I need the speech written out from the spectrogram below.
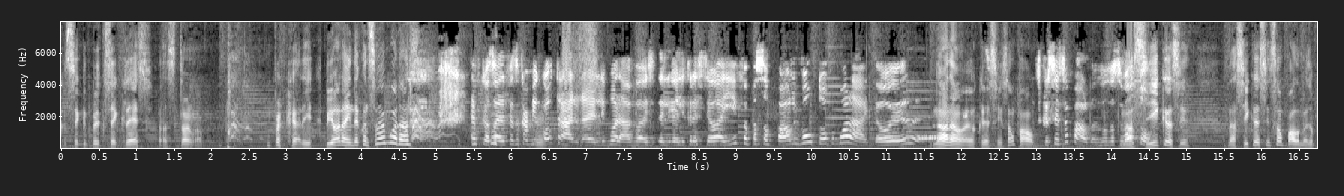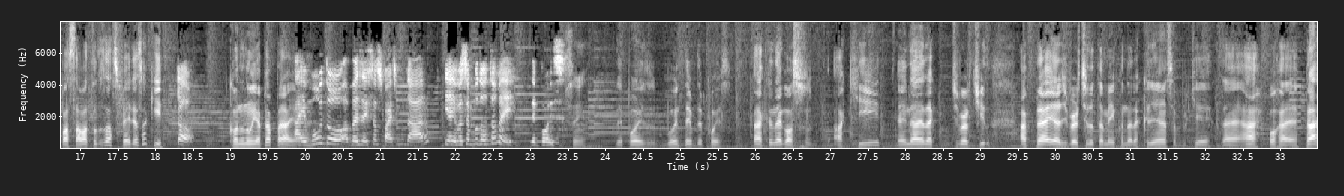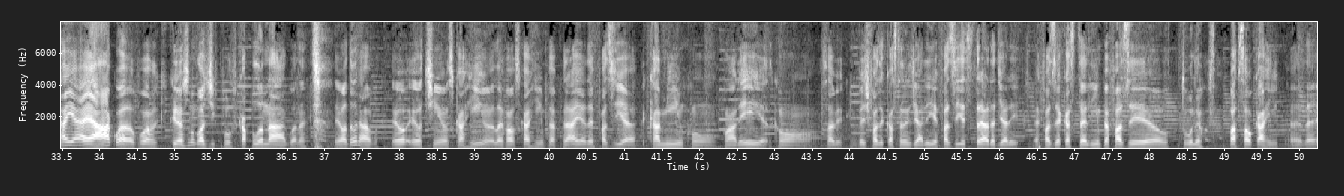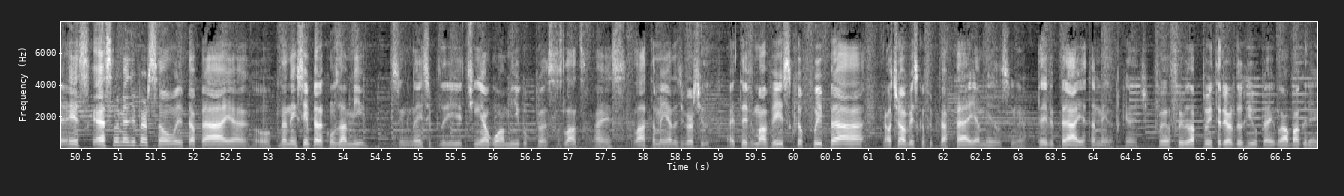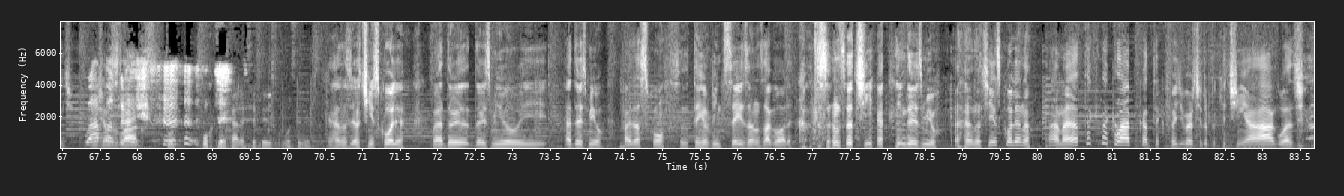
você, depois que você cresce, ela se torna uma Porcaria. Pior ainda é quando você vai morar. É porque o Zé fez o caminho contrário, né? Ele morava, ele, ele cresceu aí, foi pra São Paulo e voltou pra morar. Então eu... Não, não, eu cresci em São Paulo. Você cresceu em São Paulo, mas você Nasci, voltou. cresci. Nasci e cresci em São Paulo, mas eu passava todas as férias aqui. Então. Quando não ia pra praia. Aí né? mudou, mas aí seus pais mudaram. E aí você mudou também, depois. Sim, depois, muito tempo depois. É aquele negócio, aqui ainda era divertido. A praia era divertida também quando era criança, porque, é, ah, porra, é, praia é água, porra, criança não gosta de ficar pulando na água, né? Eu adorava. Eu, eu tinha os carrinhos, eu levava os carrinhos pra praia, daí fazia caminho com, com areia, com, sabe, em vez de fazer castelinho de areia, fazia estrada de areia. Aí fazia castelinho pra fazer o túnel, passar o carrinho. É, esse, essa era a minha diversão, ir pra praia, ou, né, nem sempre era com os amigos, assim, nem sempre tinha algum amigo para esses lados, mas lá também era divertido. Aí teve uma vez que eu fui pra. A última vez que eu fui pra praia mesmo, assim, né? Teve praia também, né? Porque a gente foi, eu fui lá pro interior do Rio, pra Iguaba Grande. Guaba dos Lagos. Por, por que, cara, você fez com você mesmo? Eu tinha escolha? Foi a do, 2000 e. É 2000, faz as contas. Eu tenho 26 anos agora. Quantos anos eu tinha em 2000? Eu não tinha escolha, não. Ah, mas até que naquela época até que foi divertido, porque tinha água, tinha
